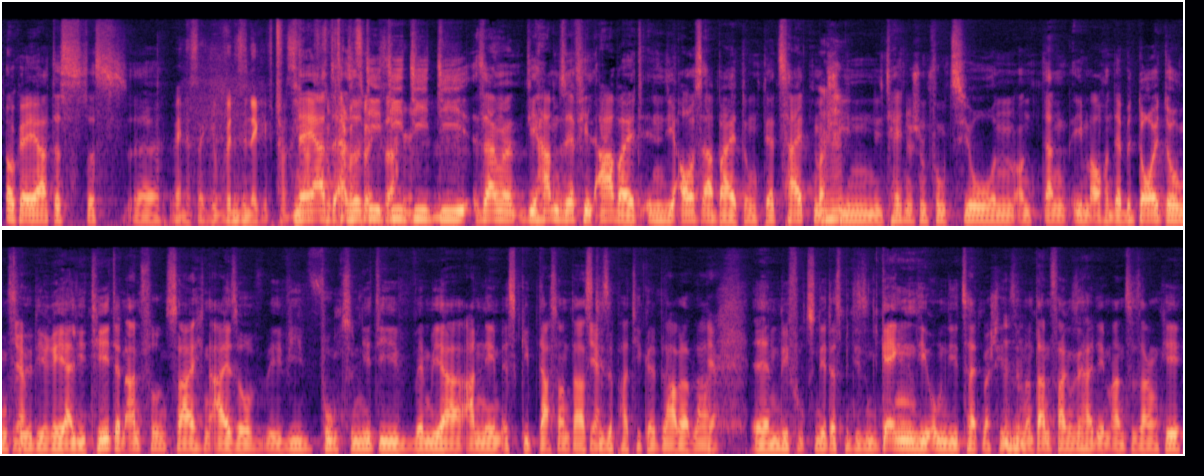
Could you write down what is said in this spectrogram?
Okay, ja, das, das äh, wenn es ergibt, wenn es Sinn ergibt. Was naja, so also die, die, die, die, sagen wir, die haben sehr viel Arbeit in die Ausarbeitung der Zeitmaschinen, mhm. die technischen Funktionen und dann eben auch in der Bedeutung für ja. die Realität in Anführungszeichen. Also wie, wie, funktioniert die, wenn wir annehmen, es gibt das und das, ja. diese Partikel, bla bla bla. Ja. Ähm, wie funktioniert das mit diesen Gängen, die um die Zeitmaschinen mhm. sind? Und dann fangen sie halt eben an zu sagen, okay,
